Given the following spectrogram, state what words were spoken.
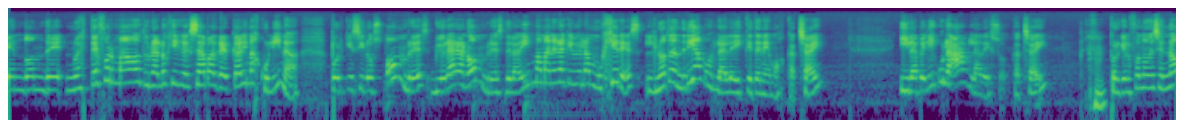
en donde no esté formado de una lógica que sea patriarcal y masculina. Porque si los hombres violaran hombres de la misma manera que violan mujeres, no tendríamos la ley que tenemos, ¿cachai? Y la película habla de eso, ¿cachai? Porque en el fondo me dicen, no,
